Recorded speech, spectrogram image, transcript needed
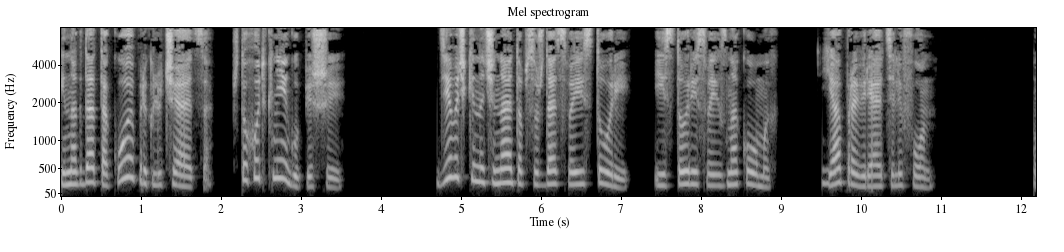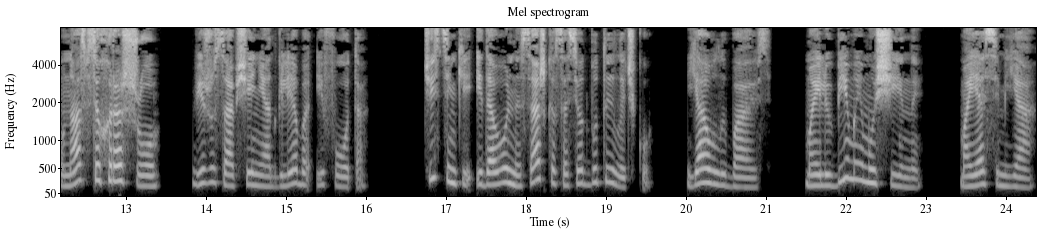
Иногда такое приключается, что хоть книгу пиши. Девочки начинают обсуждать свои истории и истории своих знакомых. Я проверяю телефон. «У нас все хорошо», — вижу сообщение от Глеба и фото. Чистенький и довольный Сашка сосет бутылочку. Я улыбаюсь. Мои любимые мужчины. Моя семья.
